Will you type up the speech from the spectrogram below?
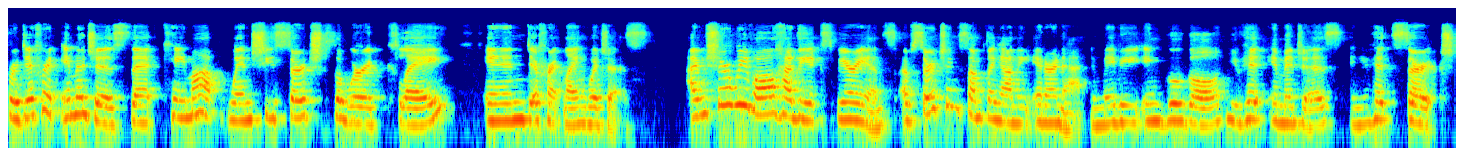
for different images that came up when she searched the word clay in different languages. I'm sure we've all had the experience of searching something on the internet and maybe in Google, you hit images and you hit search.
